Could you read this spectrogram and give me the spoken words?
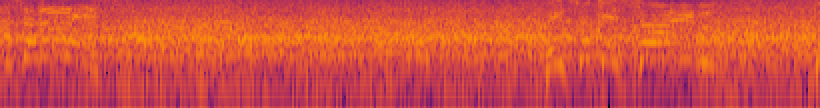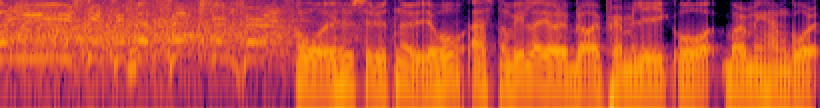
answer that is. He took his time, Och hur ser det ut nu? Jo, Aston Villa gör det bra i Premier League och Birmingham går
